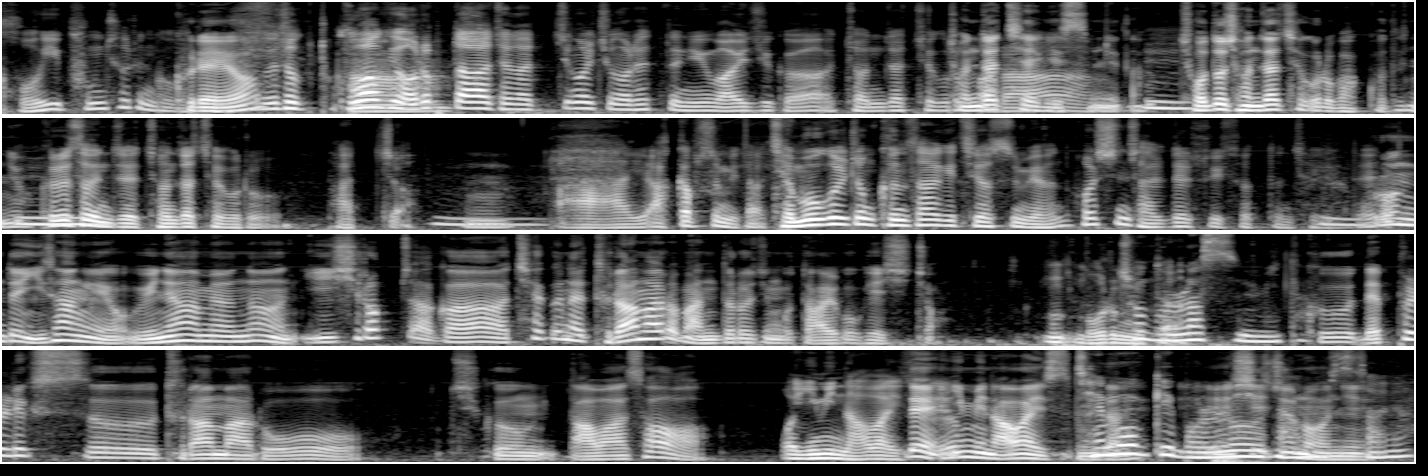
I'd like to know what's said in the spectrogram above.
거의 품절인 것 그래요? 그래서 구하기 아. 어렵다 제가 찡얼찡얼 했더니 YG가 전자책으로 전자책이 봐라. 있습니다. 음. 저도 전자책으로 봤거든요. 음. 그래서 이제 전자책으로 봤죠. 음. 아, 이 아깝습니다. 제목을 좀 근사하게 지었으면 훨씬 잘 될 수 있었던 책인데. 그런데 이상해요. 왜냐하면은 이 실업자가 최근에 드라마로 만들어진 것도 알고 계시죠? 음, 저 모릅니다. 몰랐습니다. 그 넷플릭스 드라마로 지금 나와서 어, 이미 나와 있어요. 네 이미 나와 있습니다. 제목이 뭘로 시즌 원이 나왔어요?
